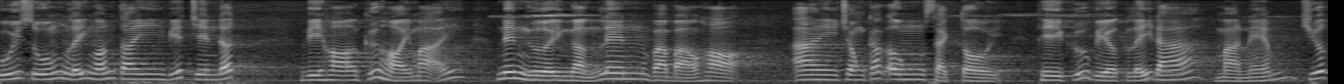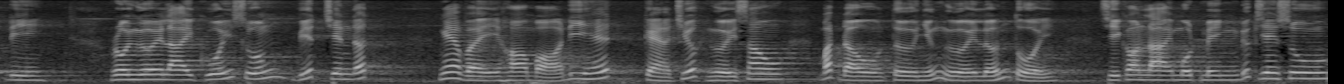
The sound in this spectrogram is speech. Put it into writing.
cúi xuống lấy ngón tay viết trên đất. Vì họ cứ hỏi mãi, nên người ngẩng lên và bảo họ: Ai trong các ông sạch tội thì cứ việc lấy đá mà ném trước đi. Rồi người lại cúi xuống viết trên đất. Nghe vậy họ bỏ đi hết, kẻ trước người sau bắt đầu từ những người lớn tuổi chỉ còn lại một mình Đức Giêsu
